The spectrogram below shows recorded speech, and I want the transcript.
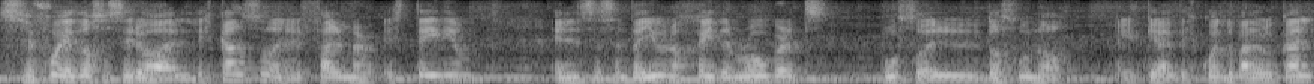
Se fue 2 a 0 al descanso en el Falmer Stadium. En el 61 Hayden Roberts puso el 2-1 el que era el descuento para el local,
